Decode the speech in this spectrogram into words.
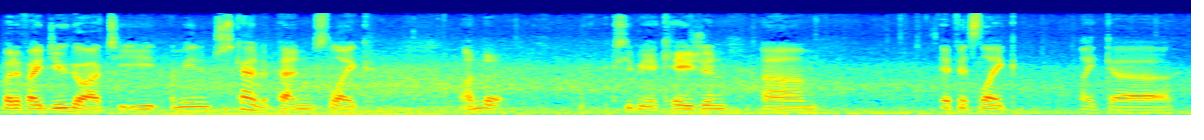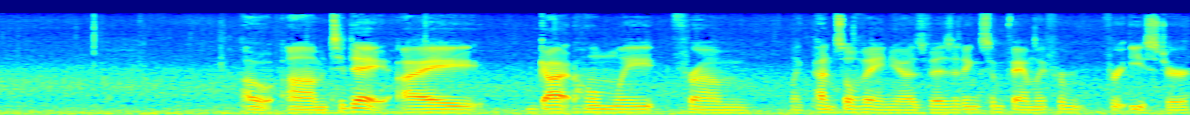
but if I do go out to eat, I mean, it just kind of depends, like, on the, excuse me, occasion. Um, if it's like, like, uh, oh, um, today I got home late from like Pennsylvania. I was visiting some family for for Easter,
